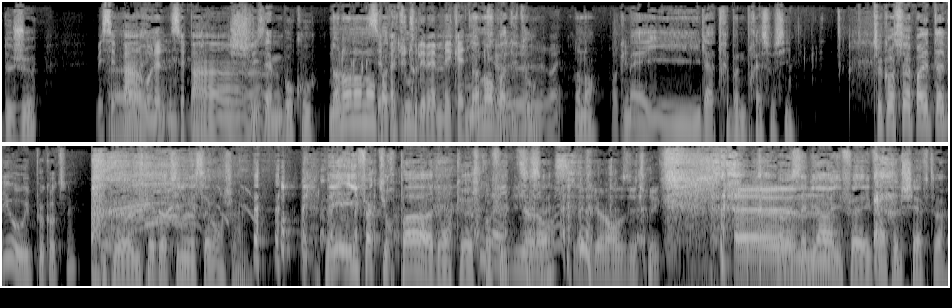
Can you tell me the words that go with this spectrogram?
de jeux, Mais c'est pas un euh, relais, c'est pas un. je les aime beaucoup. Non, non, non, non, C'est pas, pas, du du tout tout. les mêmes mécaniques. Non, non, pas du euh, tout. ouais. Non, non. Mais il, il a très bonne presse aussi. Tu veux continuer à parler de ta vie ou il peut continuer? Il peut, il peut continuer, c'est bon. Je... Mais il facture pas, donc euh, je profite. c'est ça. la violence du truc. Non, Euh, mais c'est bien, il fait, il fait un peu le chef, toi.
